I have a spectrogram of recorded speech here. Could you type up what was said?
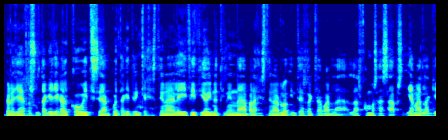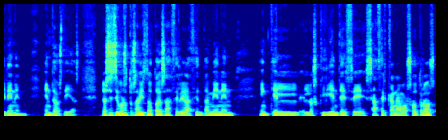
Pero ya resulta que llega el COVID, se dan cuenta que tienen que gestionar el edificio y no tienen nada para gestionarlo, y entonces reclaman las famosas apps y además la quieren en, dos días. No sé si vosotros habéis notado esa aceleración también en, que los clientes eh, se acercan a vosotros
